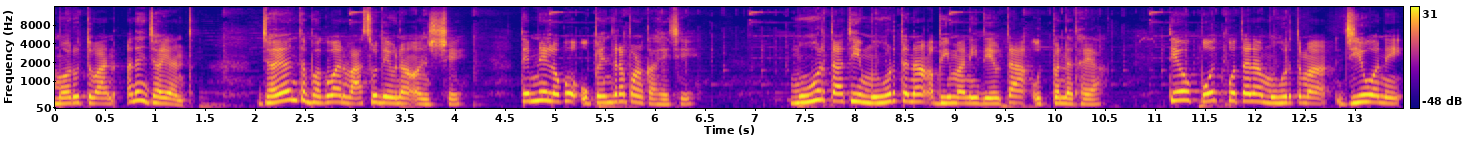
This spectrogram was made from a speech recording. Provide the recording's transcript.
મરુત્વાન અને જયંત. જયંત ભગવાન વાસુદેવના અંશ છે. તેમને લોકો ઉપેન્દ્ર પણ કહે છે. મુહૂર્તાથી મુહૂર્તના અભિમાની દેવતા ઉત્પન્ન થયા. તેઓ પોતપોતાના મુહૂર્તમાં જીવોને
